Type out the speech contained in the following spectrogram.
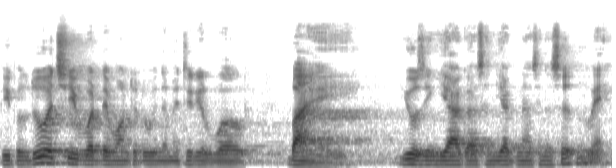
People do achieve what they want to do in the material world by using yagas and yagnas in a certain way.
